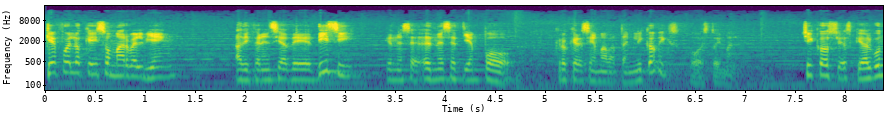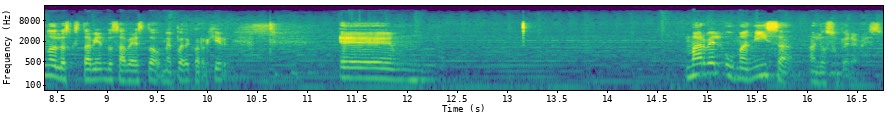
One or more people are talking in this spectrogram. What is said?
¿Qué fue lo que hizo Marvel bien a diferencia de DC, que en ese, en ese tiempo creo que se llamaba Timely Comics, o estoy mal. Chicos, si es que alguno de los que está viendo sabe esto, me puede corregir. Eh, Marvel humaniza a los superhéroes.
